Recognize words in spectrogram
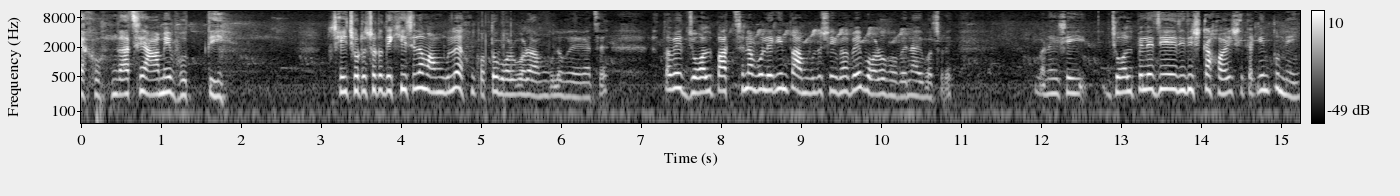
দেখো, গাছে আমে ভর্তি। সেই ছোট ছোট দেখিয়েছিলাম আমগুলো, এখন কত বড় বড় আমগুলো হয়ে গেছে। তবে জল পাচ্ছে না বলে কিন্তু আমগুলো সেইভাবে বড় হবে না এবছরে। মানে সেই জল পেলে যে জিনিসটা হয় সেটা কিন্তু নেই।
